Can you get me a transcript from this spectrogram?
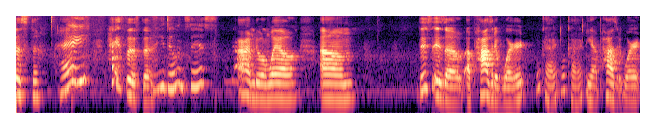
sister. Hey, Hey, sister. how you doing, sis? I'm doing well. Um, this is a, a positive word. Okay, okay. Yeah, positive word.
